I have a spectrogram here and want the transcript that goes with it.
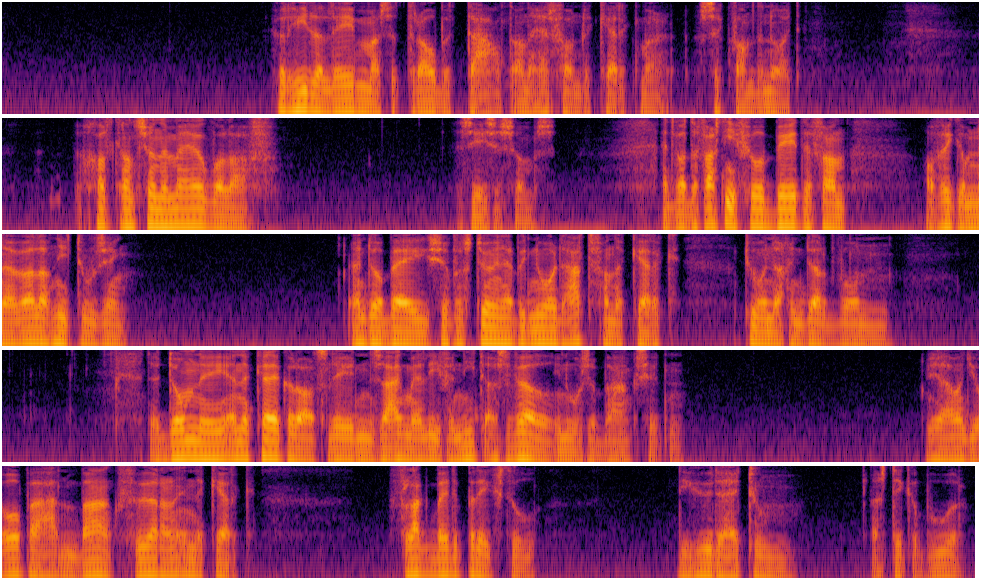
Haar hele leven was ze trouw betaald aan de hervormde kerk, maar ze kwam er nooit. God kan zonder mij ook wel af, zei ze soms. Het wordt er vast niet veel beter van of ik hem nou wel of niet toezing. En doorbij versteun heb ik nooit hart van de kerk toen we nog in dorp woonden. De domnee en de kerkeraadsleden zagen mij liever niet als wel in onze bank zitten. Ja, want je opa had een bank in de kerk, vlak bij de preekstoel. Die huurde hij toen als dikke boer.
